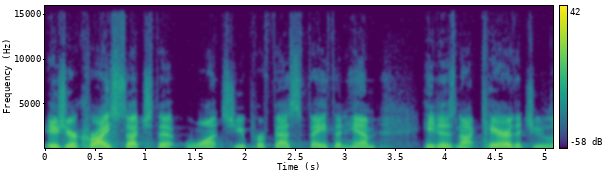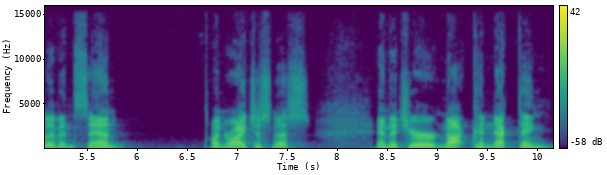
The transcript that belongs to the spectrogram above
Is your Christ such that once you profess faith in him, he does not care that you live in sin, unrighteousness, and that you're not connecting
